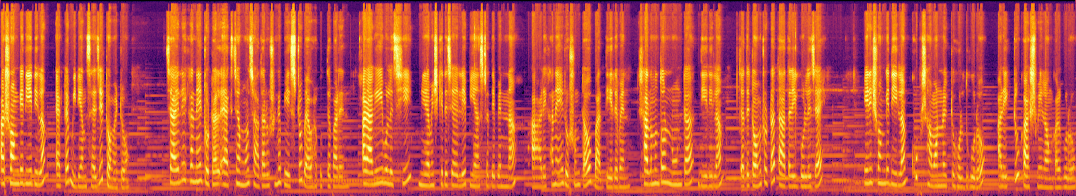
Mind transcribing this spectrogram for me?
আর সঙ্গে দিয়ে দিলাম একটা মিডিয়াম সাইজের টমেটো। চাইলে এখানে টোটাল এক চামচ আদা রসুনের পেস্টও ব্যবহার করতে পারেন। আর আগেই বলেছি, নিরামিষ খেতে চাইলে পেঁয়াজটা দেবেন না। আর এখানে রসুনটাও বাদ দিয়ে দেবেন। সাধারণত নুনটা দিয়ে দিলাম, যাতে টমেটোটা তাড়াতাড়ি গলে যায়। এরই সঙ্গে দিলাম খুব সামান্য একটু হলুদ গুঁড়ো আর একটু কাশ্মীর লঙ্কার গুঁড়ো।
